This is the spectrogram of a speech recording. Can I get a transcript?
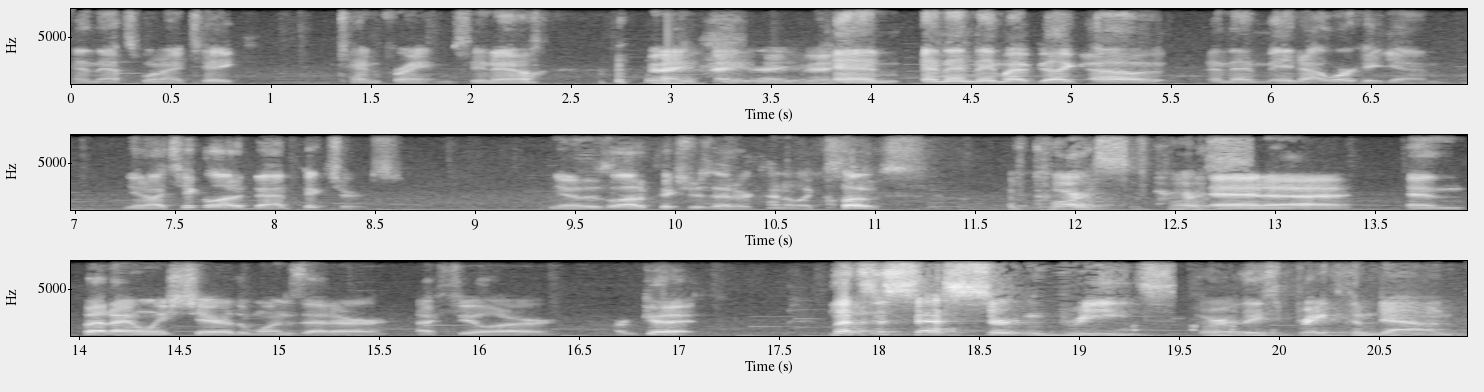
And that's when I take ten frames. You know. Right. Right. Right. Right. and and then they might be like, oh, and then may not work again. You know, I take a lot of bad pictures. You know, there's a lot of pictures that are kind of like close, Of course, of course. and uh, and but I only share the ones that are I feel are are good. Let's assess certain breeds, or at least break them down.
